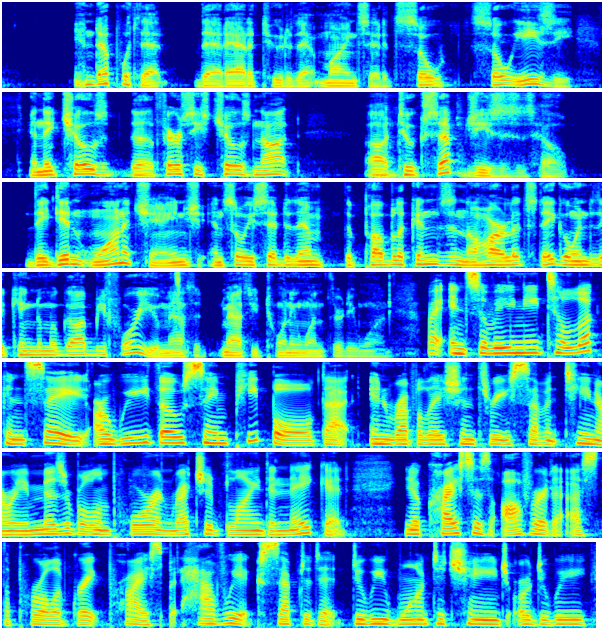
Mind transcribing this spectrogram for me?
end up with that that attitude or that mindset. It's so so easy, and they chose the Pharisees chose not uh, to accept Jesus' help. They didn't want to change, and so he said to them, "The publicans and the harlots they go into the kingdom of God before you." Matthew Matthew twenty one thirty one. Right. And so we need to look and say, are we those same people that in Revelation 3:17 are we miserable and poor and wretched, blind and naked? You know, Christ has offered us the pearl of great price, but have we accepted it? Do we want to change or do we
